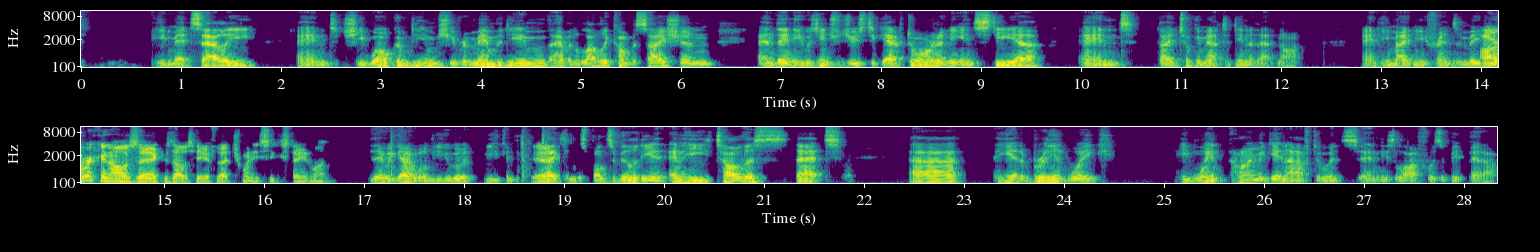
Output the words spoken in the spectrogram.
he met Sally and she welcomed him. She remembered him. They had a lovely conversation. And then he was introduced to Gav Doran and Ian Steer, and they took him out to dinner that night. And he made new friends immediately. I reckon I was there because I was here for that 2016 one. there we go. Well, you were you could Yeah. take some responsibility, and he told us that uh, he had a brilliant week. He went home again afterwards, and his life was a bit better.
